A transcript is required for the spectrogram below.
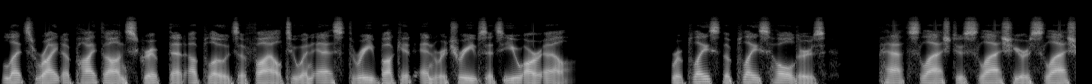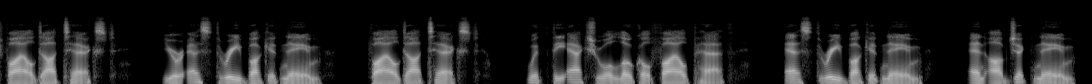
let's write a Python script that uploads a file to an S3 bucket and retrieves its URL. Replace the placeholders, path slash to slash your slash file dot text, your S3 bucket name, file dot text, with the actual local file path, S3 bucket name, and object name,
